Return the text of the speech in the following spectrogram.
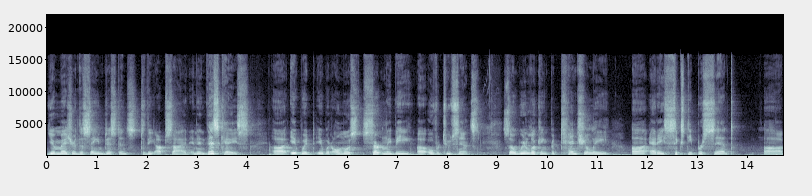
you measure the same distance to the upside. And in this case, uh, it would it would almost certainly be uh, over two cents. So we're looking potentially uh, at a 60% uh,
